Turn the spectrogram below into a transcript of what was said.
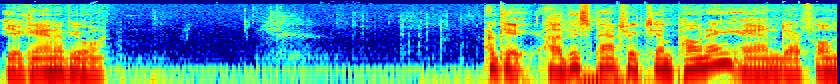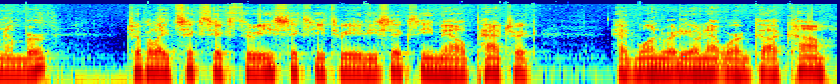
You can if you want. Okay, uh, this is Patrick Timpone and our phone number, 888 Email patrick at oneradionetwork.com.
